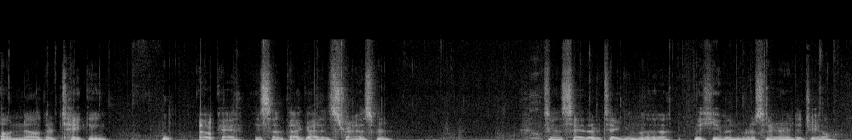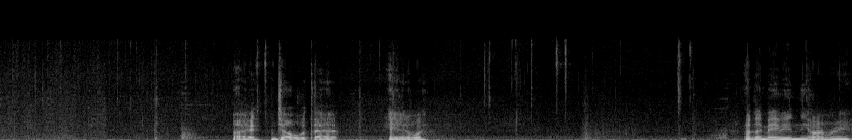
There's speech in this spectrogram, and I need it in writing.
Oh no, they're taking... Okay, he sent that guy to the stratosphere. I was gonna say they're taking the, the human mercenary to jail. I dealt with that anyway. Are they maybe in the armory?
